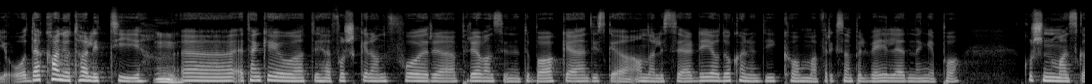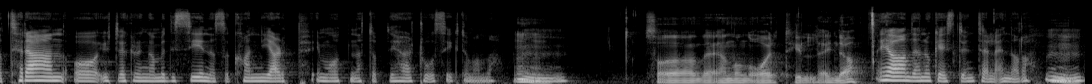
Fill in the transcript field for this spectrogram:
Jo, det kan jo ta litt tid. Eh, jeg tenker jo at de her forskerne får eh, prøvene sine tilbake, de skal analysere de, og da kan jo de komme med f.eks. veiledninger på hvordan man skal trene, og utvikling av medisiner som kan hjelpe imot nettopp de her to sykdommene. Da. Så det er noen år til enda. Ja, det er nok ei stund til ennå, da. Mm.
